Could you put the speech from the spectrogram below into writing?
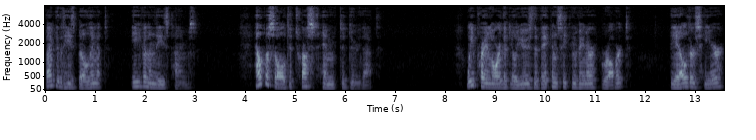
Thank you that he's building it even in these times. Help us all to trust Him to do that. We pray, Lord, that you'll use the vacancy convener, Robert, the elders here,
